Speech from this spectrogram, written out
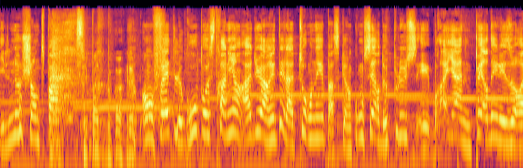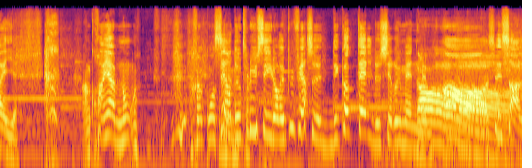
il ne chante pas. C'est pas de bol. En fait, le groupe australien a dû arrêter la tournée parce qu'un concert de plus et Brian perdait les oreilles. Incroyable, non? Un concert de plus et il aurait pu faire ce- des cocktails de cérumen même. Oh. Oh, c'est sale.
